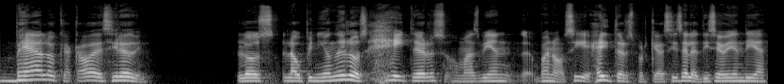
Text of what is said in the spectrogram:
Vea lo que acaba de decir Edwin. Los, la opinión de los haters, o más bien, bueno, sí, haters, porque así se les dice hoy en día,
